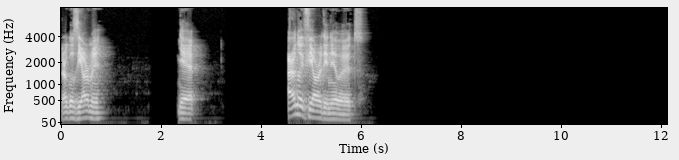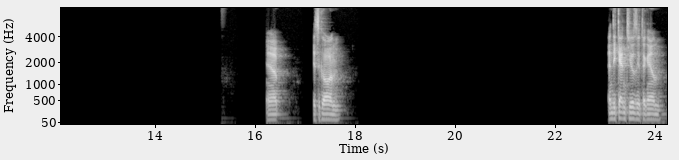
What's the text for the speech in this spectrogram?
There goes the army. Yeah. I don't know if you already knew it. Yep, it's gone. And you can't use it again.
